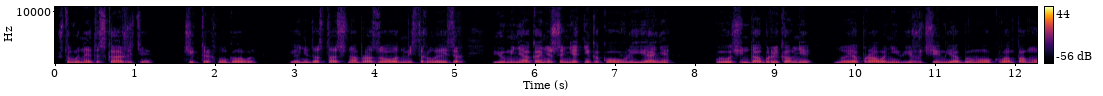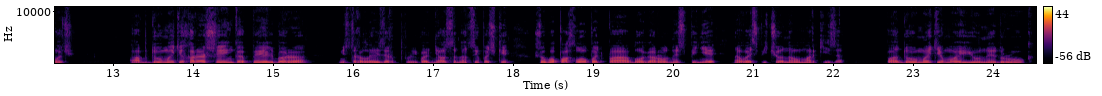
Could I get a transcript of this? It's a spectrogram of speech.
Что вы на это скажете?» Чик тряхнул головой. «Я недостаточно образован, мистер Лейзер, и у меня, конечно, нет никакого влияния. Вы очень добры ко мне, но я право не вижу, чем я бы мог вам помочь». «Обдумайте хорошенько, Пельбора!» Мистер Лейзер приподнялся на цыпочки, чтобы похлопать по благородной спине новоиспеченного маркиза. «Подумайте, мой юный друг,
